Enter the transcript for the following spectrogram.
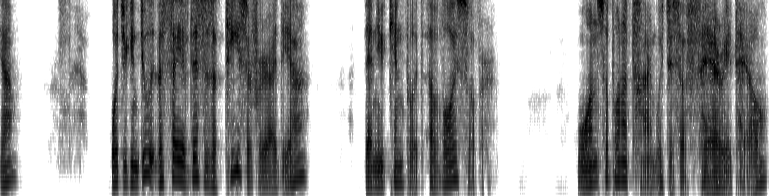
Yeah what you can do, let's say if this is a teaser for your idea, then you can put a voiceover. Once upon a time, which is a fairy tale,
